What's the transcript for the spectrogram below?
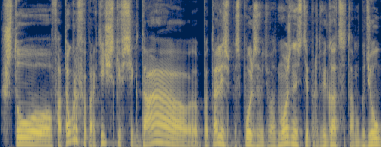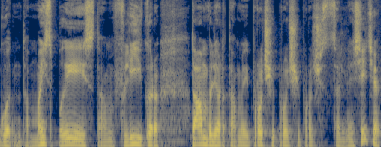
что фотографы практически всегда пытались использовать возможности продвигаться там где угодно, там MySpace, там Flickr, Tumblr там и прочие, прочие, прочие социальные сети.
